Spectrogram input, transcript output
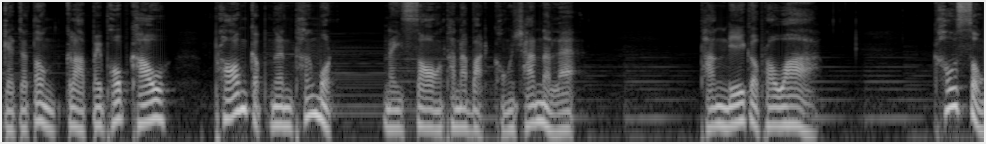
แกจะต้องกลับไปพบเขา พร้อมกับเงินทั้งหมดในซองธนบัตรของฉันนั่นแหละ ทั้งนี้ก็เพราะว่า เขาส่ง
